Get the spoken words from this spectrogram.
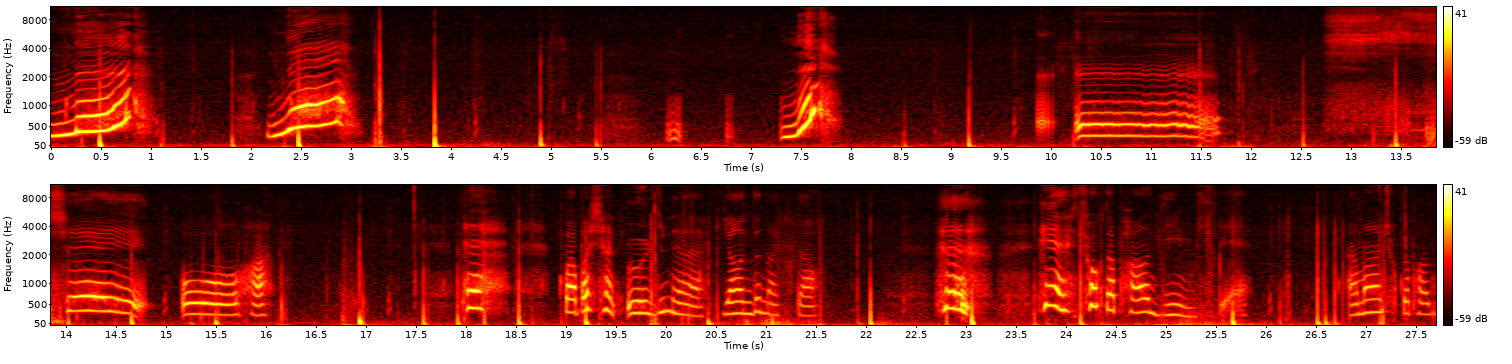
Ne? Ne? Ne? Şey oha baba sen öldün ha. Yandın hatta. Heh, heh, çok da pahalı değilmiş be. Aman çok da pahalı.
